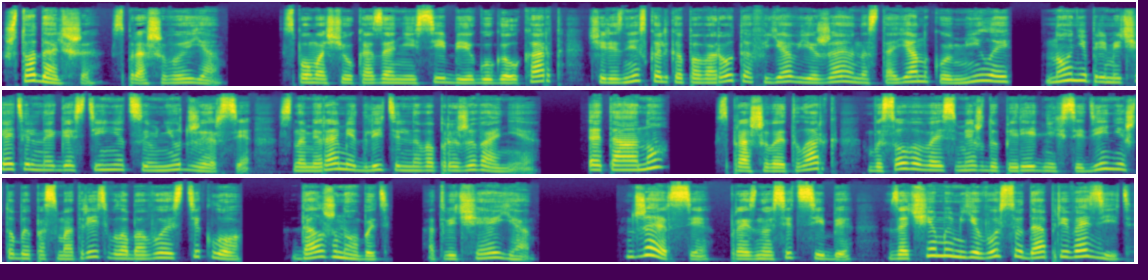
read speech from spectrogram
«Что дальше?» — спрашиваю я. С помощью указаний Сиби и Google карт через несколько поворотов я въезжаю на стоянку милой, но непримечательной гостиницы в Нью-Джерси с номерами длительного проживания. «Это оно?» — спрашивает Ларк, высовываясь между передних сидений, чтобы посмотреть в лобовое стекло. «Должно быть», — отвечаю я. «Джерси», — произносит Сиби, — «зачем им его сюда привозить?»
